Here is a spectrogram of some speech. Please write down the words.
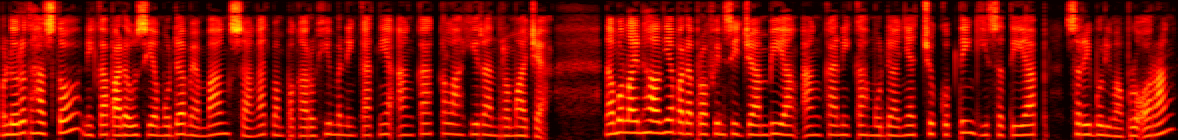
Menurut Hasto, nikah pada usia muda memang sangat mempengaruhi meningkatnya angka kelahiran remaja. Namun lain halnya pada Provinsi Jambi yang angka nikah mudanya cukup tinggi setiap 1.050 orang,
